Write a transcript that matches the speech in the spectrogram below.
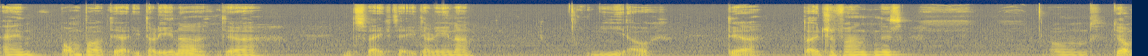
Ein Bomber der Italiener, der ein Zweig der Italiener, wie auch der Deutschen vorhanden ist. Und ja,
